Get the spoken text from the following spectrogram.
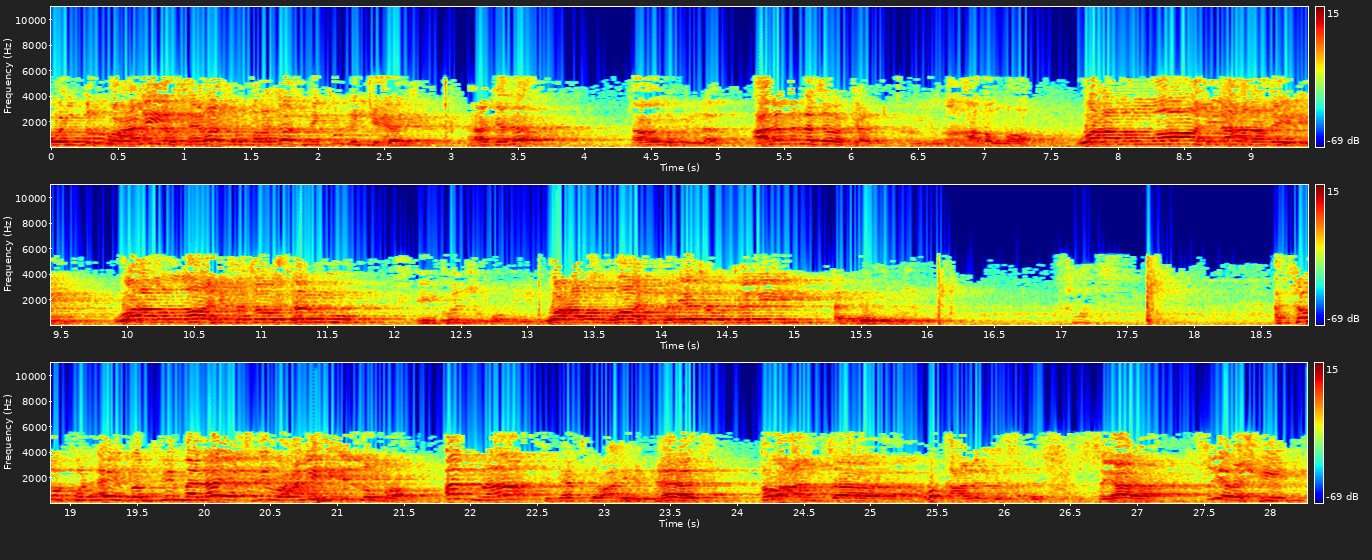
ويدر علي الخيرات والبركات من كل الجهات. هكذا؟ أعوذ بالله. على من نتوكل على الله. وعلى الله لا على غيره. وعلى الله فتوكلوا. إن كنتم مؤمنين. وعلى الله فليتوكل المؤمنون. خلاص. التوكل أيضا فيما لا يقدر عليه إلا الله. أما فيما يقدر عليه الناس طبعا أنت وقع السيارة سيارة شيء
